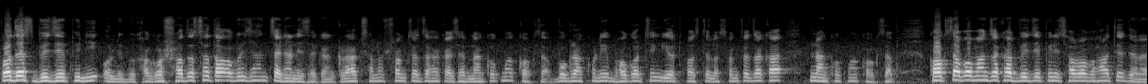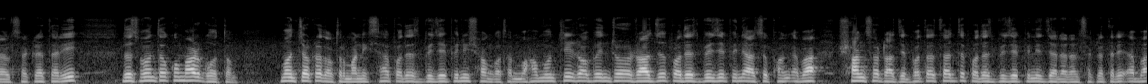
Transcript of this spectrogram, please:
प्रदेश बिजेपीनि अलनिबो खागर सदस्यता अभियान चाइनानि सेकां ग्राहक साल संसाजाखा काइसा नांगकमा कक्साब बोग्राखनि भगत सिंह इयथ हस्टेल संसाजाखा नांगकमा कक्साब कक्साबा मानजाखा बिजेपिनि सर्वभारतीय जेनारेल सेक्रेटारि दुष्मन्त कुमार गौतम মঞ্চক্র ডক্টর মানিক শাহ প্রদেশ বিজেপিনি সংগঠন মহামন্ত্রী, রবীন্দ্র রাজু, প্রদেশ বিজেপিনি আসুফাং এবা সাংসদ রাজীব ভট্টাচার্য, প্রদেশ বিজেপিনি জেনারেল সেক্রেটারি এবা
